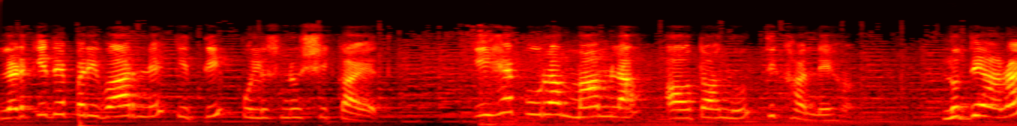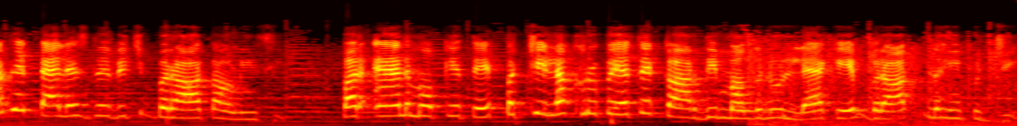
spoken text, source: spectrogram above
ਲੜਕੀ ਦੇ ਪਰਿਵਾਰ ਨੇ ਕੀਤੀ ਪੁਲਿਸ ਨੂੰ ਸ਼ਿਕਾਇਤ। ਕੀ ਹੈ ਪੂਰਾ ਮਾਮਲਾ? ਆਓ ਤੁਹਾਨੂੰ ਦਿਖਾਉਂਦੇ ਹਾਂ। ਲੁਧਿਆਣਾ ਦੇ ਪੈਲੇਸ ਦੇ ਵਿੱਚ ਬਰਾਤ ਆਉਣੀ ਸੀ, ਪਰ ਐਨ ਮੌਕੇ ਤੇ 25 ਲੱਖ ਰੁਪਏ ਤੇ ਕਾਰ ਦੀ ਮੰਗ ਨੂੰ ਲੈ ਕੇ ਬਰਾਤ ਨਹੀਂ ਪੁੱਜੀ।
